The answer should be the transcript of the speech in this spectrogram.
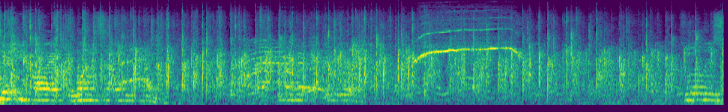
255 to 179. So this,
